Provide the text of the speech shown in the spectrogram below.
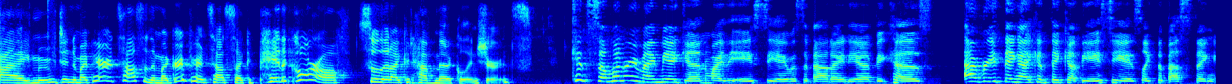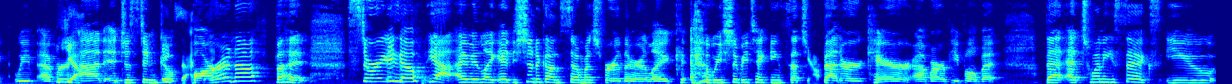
I moved into my parents' house and then my grandparents' house so I could pay the car off so that I could have medical insurance. can someone remind me again why the ACA was a bad idea? Because everything I can think of, the ACA is like the best thing we've ever Yeah. had. It just didn't go Exactly. far enough, but stories. Yeah, I mean, like it should have gone so much further. Like we should be taking such better care of our people, but that at 26 you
